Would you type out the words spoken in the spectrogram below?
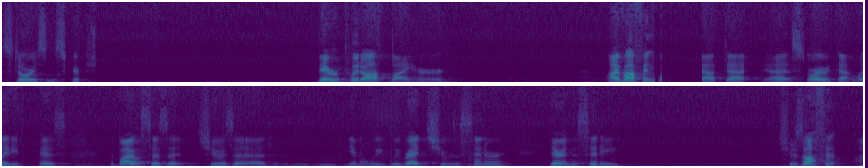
stories in Scripture. They were put off by her. I've often about that uh, story with that lady because the Bible says that she was a, a you know, we, we read she was a sinner there in the city. She was often, uh,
